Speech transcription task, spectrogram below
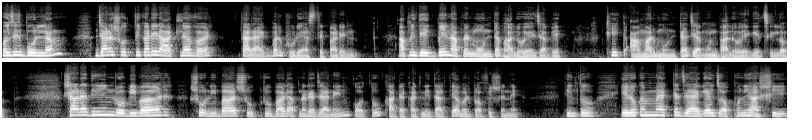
ওই যে বললাম, যারা সত্যিকারের আর্ট লাভার তারা একবার ঘুরে আসতে পারেন। আপনি দেখবেন আপনার মনটা ভালো হয়ে যাবে। ঠিক আমার মনটা যেমন ভালো হয়ে গেছিল। সারাদিন রবিবার শনিবার, শুক্রবার আপনারা জানেন কত খাটাখাটনি থাকে আমার প্রফেশনে কিন্তু এরকম একটা জায়গায় যখনই আসি,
